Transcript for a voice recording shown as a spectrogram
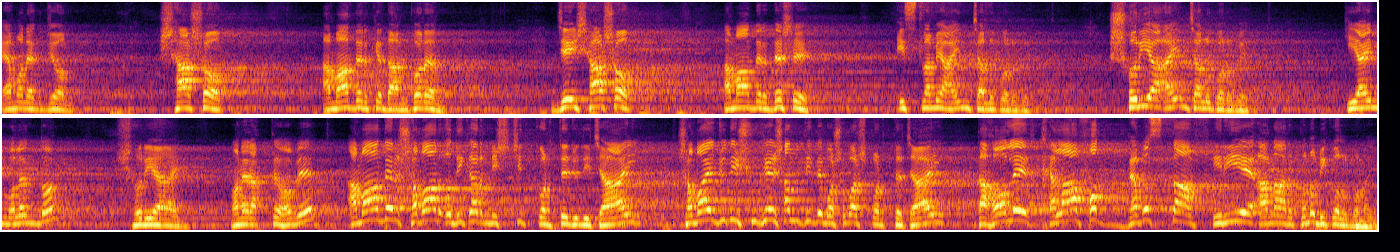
এমন একজন শাসক আমাদেরকে দান করেন, যেই শাসক আমাদের দেশে ইসলামী আইন চালু করবে, শরিয়া আইন চালু করবে। কি আইন বলেন তো? শরিয়া আইন। মনে রাখতে হবে, আমাদের সবার অধিকার নিশ্চিত করতে যদি চাই, সবাই যদি সুখে শান্তিতে বসবাস করতে চায় তাহলে খেলাফত ব্যবস্থা ফিরিয়ে আনার কোনো বিকল্প নাই।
